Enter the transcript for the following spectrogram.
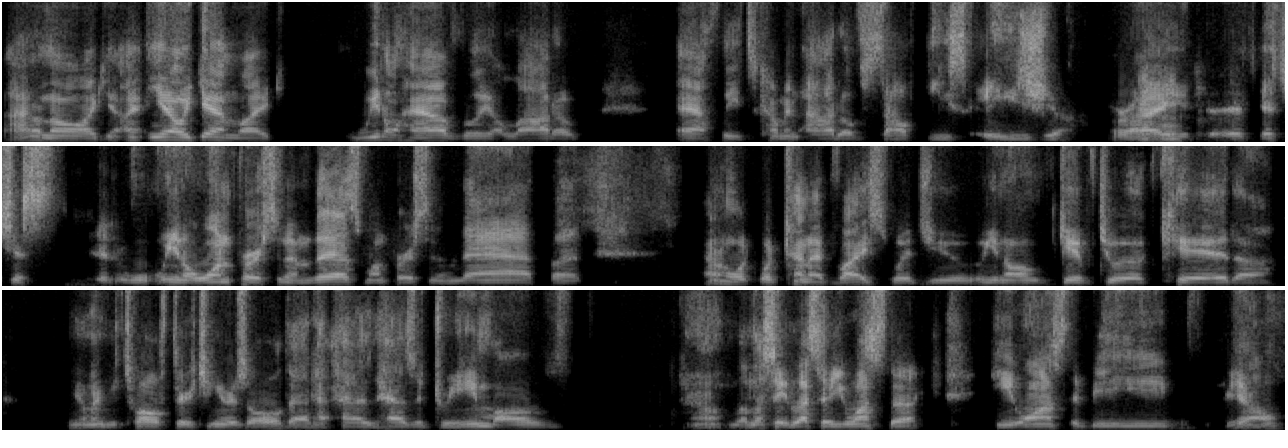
I don't know, like you know, again, like we don't have really a lot of athletes coming out of Southeast Asia, right? Mm-hmm. It, it's just it, you know one person in this, one person in that, but I don't know what, what kind of advice would you you know give to a kid, uh, you know maybe 12, 13 years old that has has a dream of you know let's say let's say he wants to he wants to be you know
